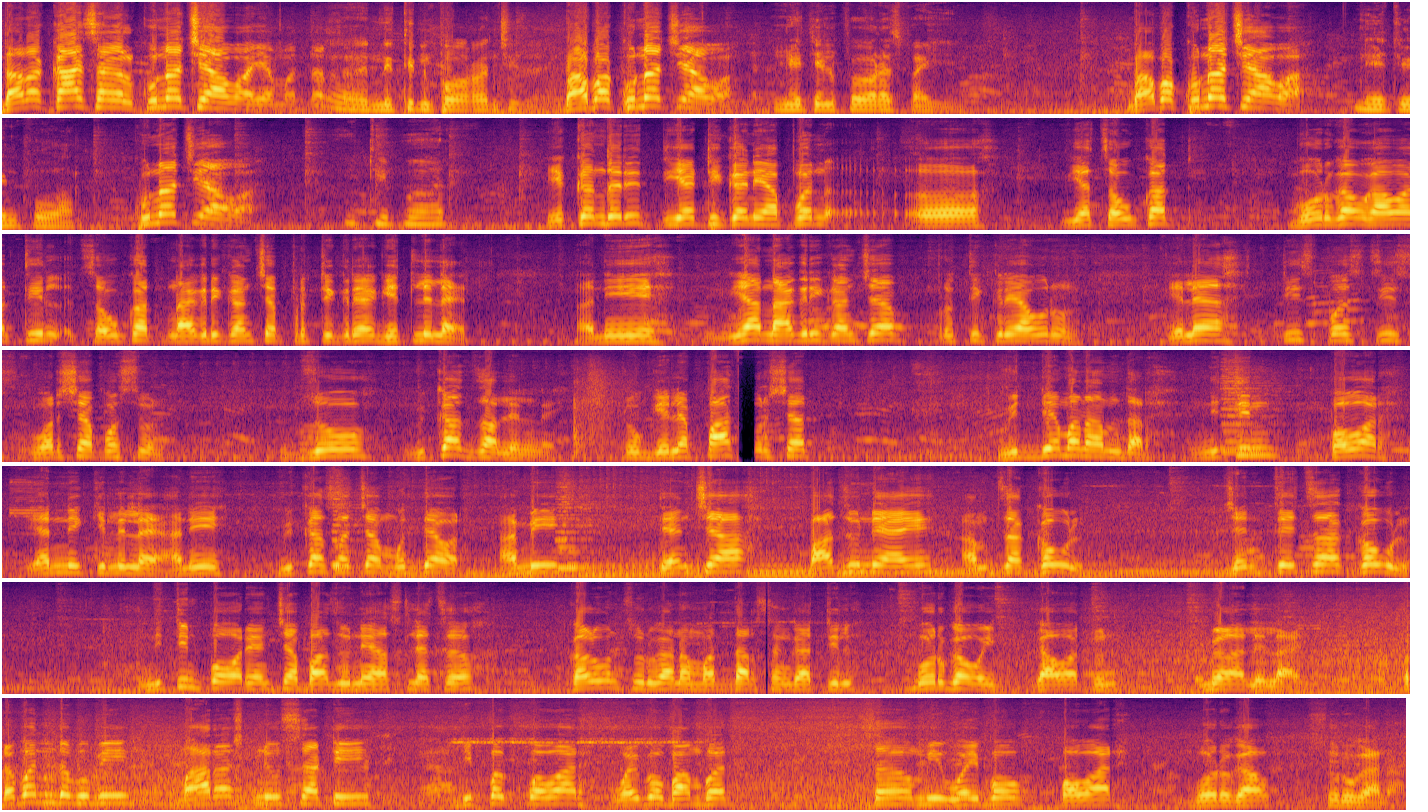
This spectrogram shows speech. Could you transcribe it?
दादा काय सांगाल? कुणाची हवा या मतदार नितीन पवारांची. बाबा कुणाची हवा? नितीन पवारच पाहिजे. बाबा कुणाची हवा? नितीन पवार. कुणाची हवा? नितीन पवार. एकंदरीत या ठिकाणी आपण अ, या चौकात बोरगाव गावातील चौकात नागरिकांच्या प्रतिक्रिया घेतलेल्या आहेत. आणि या नागरिकांच्या प्रतिक्रियावरून गेल्या तीस पस्तीस वर्षापासून जो विकास झालेला नाही तो गेल्या पाच वर्षात विद्यमान आमदार नितीन पवार यांनी केलेला आहे. आणि विकासाच्या मुद्द्यावर आम्ही त्यांच्या बाजूने आहे आमचा कौल जनतेचा कौल नितीन पवार यांच्या बाजूने असल्याचं कळवण सुरगाणा मतदारसंघातील बोरगाव गावातून मिळालेलं आहे. प्रबंधभूमी महाराष्ट्र न्यूजसाठी दीपक पवार वैभव बांबर सह मी वैभव पवार बोरगाव सुरुगाणा.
